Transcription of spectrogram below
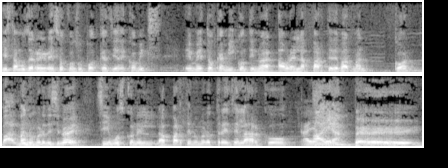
Y estamos de regreso con su podcast Día de Cómics. Eh, me toca a mí continuar ahora en la parte de Batman con Batman número 19. Seguimos con el- la parte número 3 del arco I am Bane. Bane.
